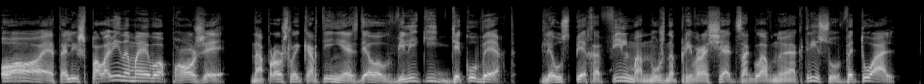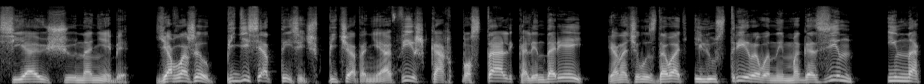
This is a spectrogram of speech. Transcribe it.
«О, это лишь половина моего проже. На прошлой картине я сделал великий декуверт. Для успеха фильма нужно превращать заглавную актрису в этуаль, сияющую на небе. Я вложил 50 тысяч в печатание афиш, карт-посталь, календарей. Я начал издавать иллюстрированный магазин, и на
